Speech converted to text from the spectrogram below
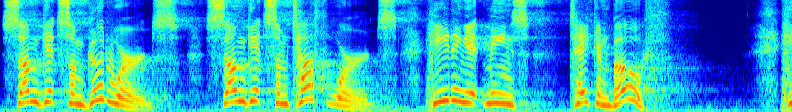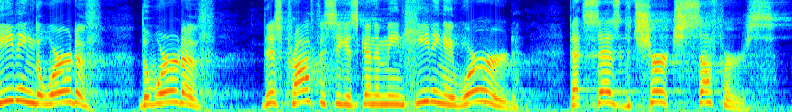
Some get some good words. Some get some tough words. Heeding it means taking both. Heeding the word of the word of this prophecy is going to mean heeding a word that says the church suffers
